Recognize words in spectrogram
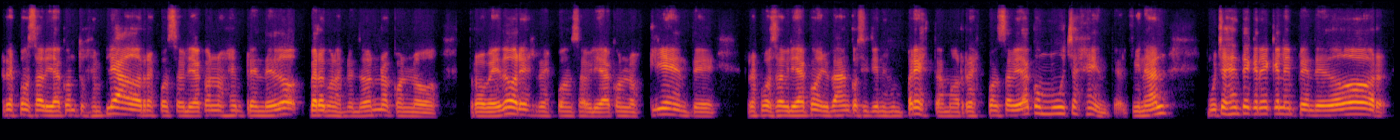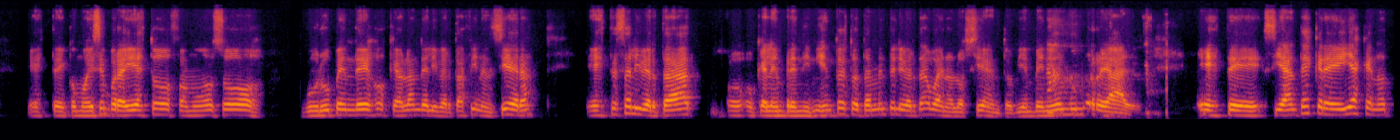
responsabilidad con tus empleados, responsabilidad con los emprendedores, pero con los emprendedores no, con los proveedores, responsabilidad con los clientes, responsabilidad con el banco si tienes un préstamo, responsabilidad con mucha gente. Al final, mucha gente cree que el emprendedor, este, como dicen por ahí estos famosos gurú pendejos que hablan de libertad financiera, esta esa libertad o, o, que el emprendimiento es totalmente libertad, bueno, lo siento, bienvenido al mundo real. Este, si antes creías que, no,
